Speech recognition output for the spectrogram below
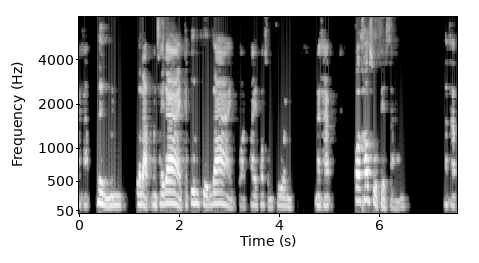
นะครับหนึ่งมันระดับมันใช้ได้ กระตุ้นภูมิได้ปลอดภัยพอสมควรนะครับ ก็เข้าสู่เฟสสามนะครับ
